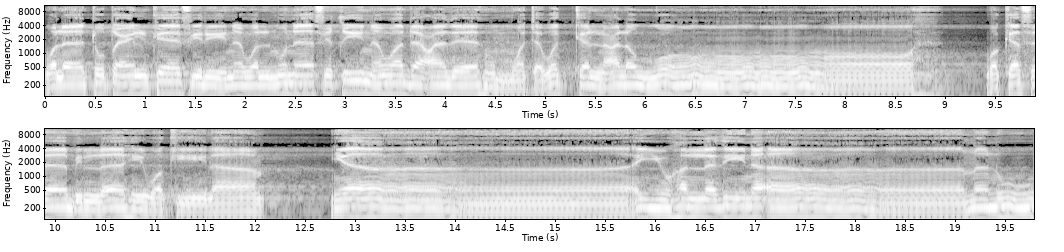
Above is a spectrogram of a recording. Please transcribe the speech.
ولا تطع الكافرين والمنافقين ودع ذاهم وتوكل على الله وكفى بالله وكيلا. يا أيها الذين آمنوا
